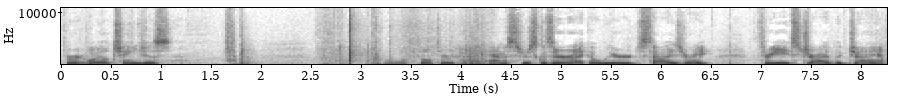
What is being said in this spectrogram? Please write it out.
for oil changes oil filter canisters because they're like a weird size, right? 3 8 dry, big giant.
